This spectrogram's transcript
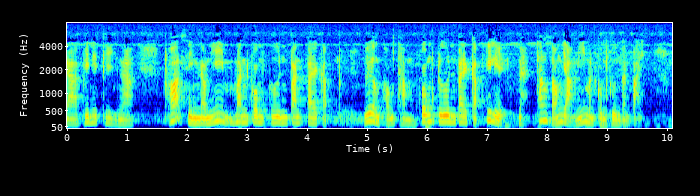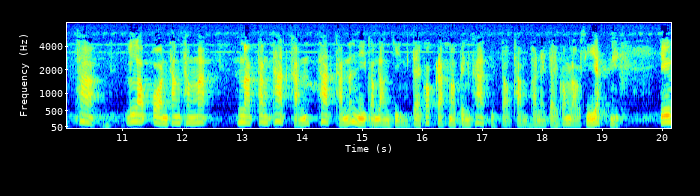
ญาพินิจพิจารณา เพราะสิ่งเหล่านี้มันกลมกลืนปันไปกับ เรื่องของธรรมกลมกลืนไปกับกิเลสนะทั้งสองอย่างนี้มันกลมกลืนกันไป ถ้าเราอ่อนทางธรรมะหนักทางธาตุขันธาตุขันนั้นมีกำลังจริง แต่ก็กลับมาเป็นค่าสิทต่อธรรมภายในใจของเราเสียนี่ จึง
